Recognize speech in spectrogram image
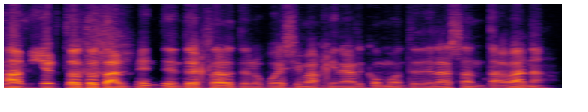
abierto totalmente. Entonces, claro, te lo puedes imaginar como te dé la santa gana.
